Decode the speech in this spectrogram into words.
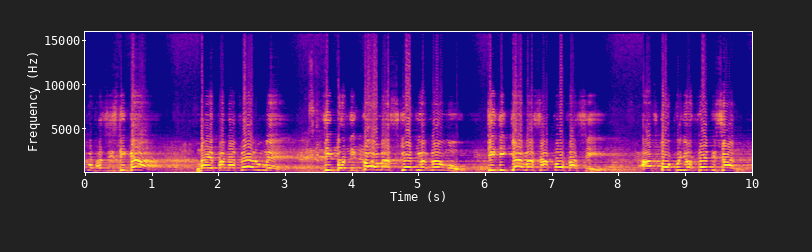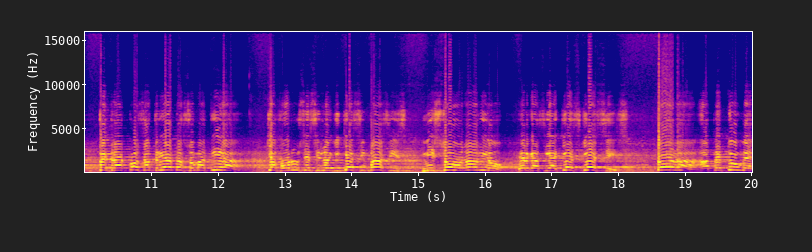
αποφασιστικά, να επαναφέρουμε το δικό μας σχέδιο νόμου, τη δικιά μας απόφαση, αυτό που υιοθέτησαν 530 σωματεία και αφορούσε συλλογικές συμβάσεις, μισθό ωράριο, εργασιακές σχέσεις. Τώρα απαιτούμε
